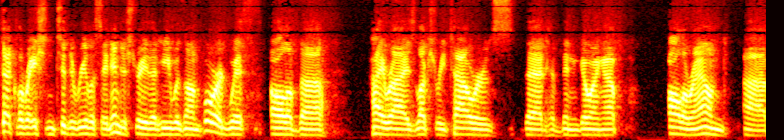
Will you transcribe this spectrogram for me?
declaration to the real estate industry that he was on board with all of the high-rise luxury towers that have been going up all around uh,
